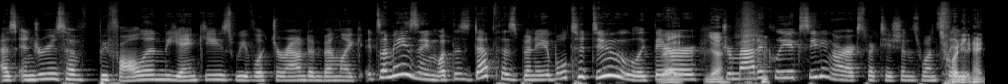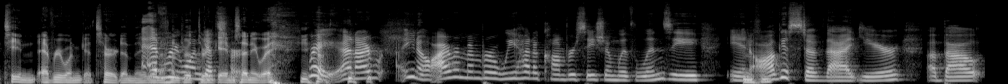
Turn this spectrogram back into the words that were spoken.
as injuries have befallen the Yankees, we've looked around and been like, it's amazing what this depth has been able to do. Like they Right, are yeah. dramatically exceeding our expectations once they 2019, everyone gets hurt and they win Everyone 103 gets games hurt. anyway. Yeah. right and i you know i remember we had a conversation with lindsey in Mhm. august of that year about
